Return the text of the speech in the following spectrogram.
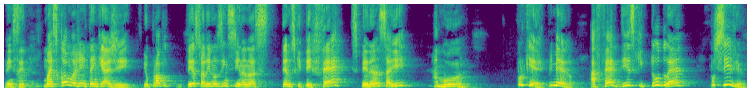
vencer. Mas como a gente tem que agir? E o próprio texto ali nos ensina: nós temos que ter fé, esperança e amor. Por quê? Primeiro, a fé diz que tudo é possível.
